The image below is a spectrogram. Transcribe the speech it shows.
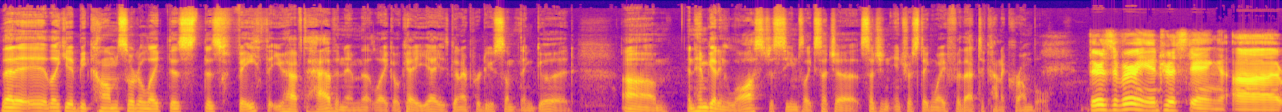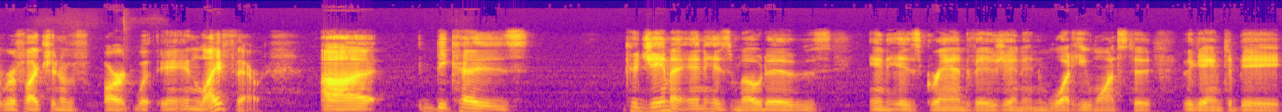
that it, it, like it becomes sort of like this this faith that you have to have in him that like okay yeah he's gonna produce something good um, and him getting lost just seems like such a such an interesting way for that to kind of crumble there's a very interesting uh, reflection of art in life there uh, because Kojima in his motives in his grand vision and what he wants to the game to be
